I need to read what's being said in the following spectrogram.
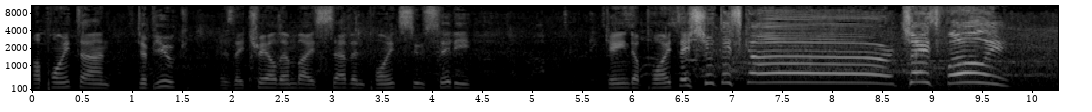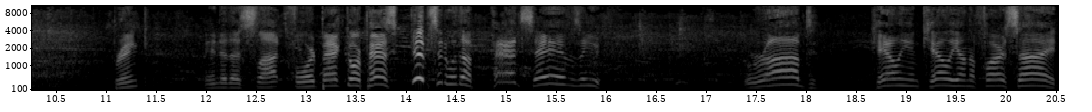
a point on Dubuque as they trail them by seven points. Sioux City gained a point. They shoot, they score! Chase Foley! Brink into the slot, forward backdoor pass. Gibson with a pad save as he robbed Kelly and Kelly on the far side.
